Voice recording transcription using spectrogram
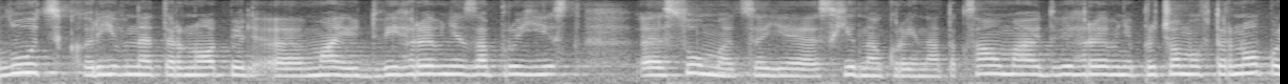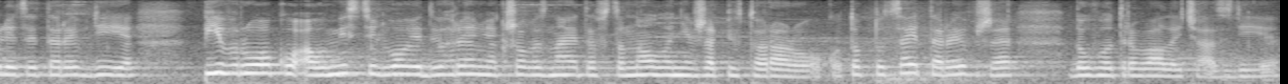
Луцьк, Рівне, Тернопіль е, мають 2 гривні за проїзд. Е, Суми, це є Східна Україна, так само мають 2 гривні. Причому в Тернополі цей тариф діє півроку, а у місті Львові 2 гривні, якщо ви знаєте, встановлені вже півтора року. Тобто цей тариф вже довготривалий час діє.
